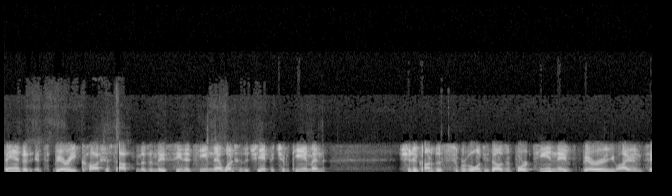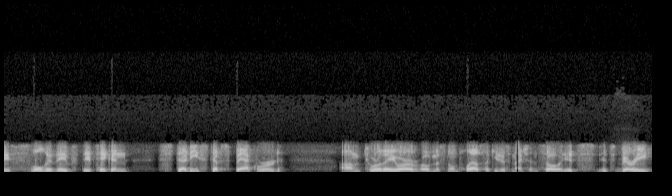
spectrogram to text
fans. It's very cautious optimism. They've seen a team that went to the championship game and should have gone to the Super Bowl in 2014. They've very, I didn't say slowly, they've they've taken steady steps backward um, to where they are oh, missing the playoffs, like you just mentioned. So it's it's very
